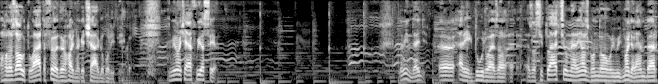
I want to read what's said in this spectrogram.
ahol az autó állt, a földön hagynak egy sárga borítékot. Mi van, ha elfúj a szél? De mindegy, elég durva ez a, ez a szituáció, mert én azt gondolom, hogy úgy magyar ember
